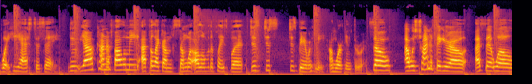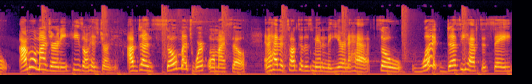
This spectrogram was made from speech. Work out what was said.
what he has to say? Do y'all kind of follow me? I feel like I'm somewhat all over the place, but just, just, just bear with me. I'm working through it. So I was trying to figure out, I said, well, I'm on my journey, he's on his journey. I've done so much work on myself and I haven't talked to this man in a year and a half. So, what does he have to say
